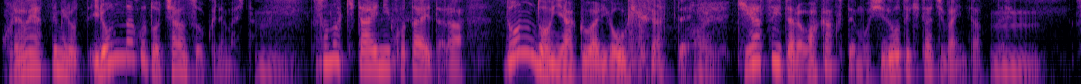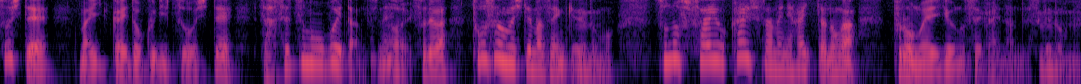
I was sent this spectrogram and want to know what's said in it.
これをやってみろ」っていろんなことをチャンスをくれました。うん。その期待に応えたらどんどん役割が大きくなってはい。気が付いたら若くても指導的立場に立って、うん。そしてまあ一回独立をして挫折も覚えたんですね、はい。それは倒産はしてませんけれども、その負債を返すために入ったのがプロの営業の世界なんですけど、うん。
